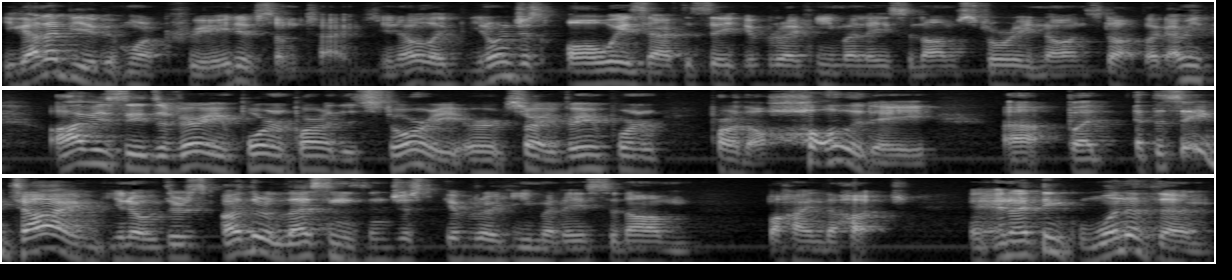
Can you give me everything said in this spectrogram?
you gotta be a bit more creative sometimes, you know? Like you don't just always have to say Ibrahim alayhi salam's story nonstop. Like I mean, obviously it's a very important part of the story, or sorry, a very important part of the holiday. Uh, but at the same time, you know, there's other lessons than just Ibrahim alayhi salam behind the Hajj. And, and I think one of them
